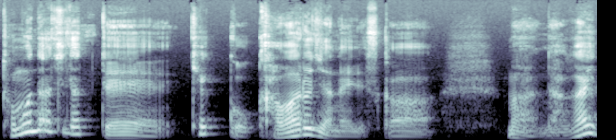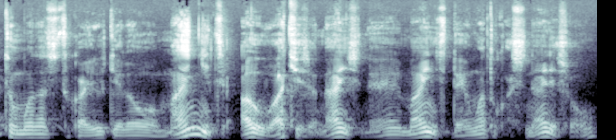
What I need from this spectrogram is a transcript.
友達だって結構変わるじゃないですか。まあ長い友達とかいるけど毎日会うわけじゃないしね。毎日電話とかしないでしょ？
